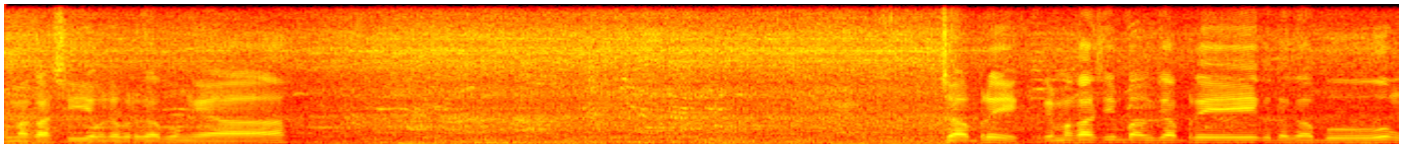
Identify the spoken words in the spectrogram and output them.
Terima kasih yang udah bergabung ya. Jabrik, terima kasih Bang Jabrik udah gabung.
